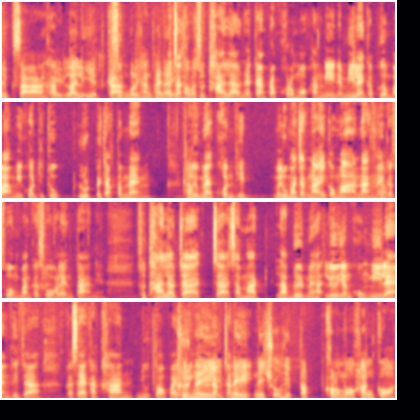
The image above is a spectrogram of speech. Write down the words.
ศึกษาครับไอ้รายละเอียดการบริหารภายในอาจารย์ขคิงดเข ว่าสุดท้ายแล้วเนี่ยการปรับครมครั้งนี้เนี่ยมีแรงกระเพื่อมบ้างมีคนที่ถูกหลุดไปจากตำแหน่ง ครับหรือแม้คนที่ไม่รู้มาจากไหนก็มานั่งในครับ กระทรวงบางกระทรวงอะไรต่างๆเนี่ยสุดท้ายแล้วจะจะสามารถราบรื่นไหมฮะหรือยังคงมีแรงที่จะกระแสคัดค้านอยู่ต่อไปคือในหรืหลังจากในนี้ ในช่วงที่ปรับคอรมอครั้งก่อน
